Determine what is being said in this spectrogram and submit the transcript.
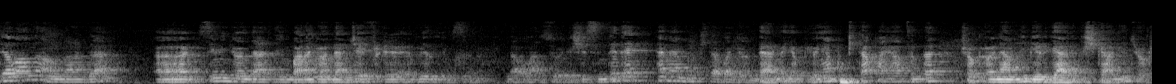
Devamlı anlarda e, senin gönderdiğin, bana gönderen Jeffrey Williams'ın olan söyleşisinde de hemen bu kitaba gönderme yapıyor. Yani bu kitap hayatında çok önemli bir yer işgal ediyor.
